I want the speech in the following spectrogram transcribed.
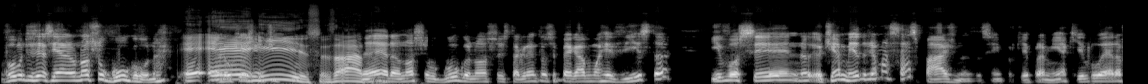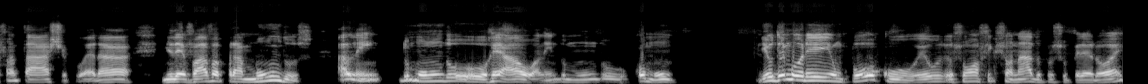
vamos dizer assim, era o nosso Google, né? É, é gente, isso, exato. Né, era o nosso Google, nosso Instagram, então você pegava uma revista e você, eu tinha medo de amassar as páginas, assim, porque para mim aquilo era fantástico, era me levava para mundos além do mundo real, além do mundo comum. Eu demorei um pouco, eu, eu sou um aficionado por super-herói,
